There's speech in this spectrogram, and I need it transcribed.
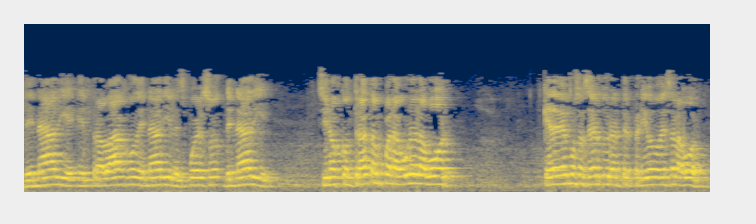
de nadie, el trabajo de nadie, el esfuerzo de nadie. Si nos contratan para una labor, ¿qué debemos hacer durante el periodo de esa labor?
